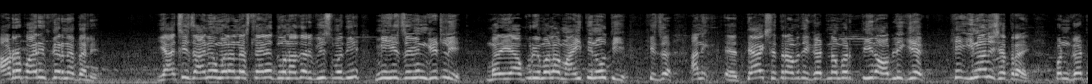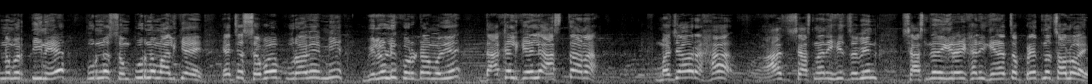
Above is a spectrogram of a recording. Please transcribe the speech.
ऑर्डर पारित करण्यात आली. याची जाणीव मला नसल्याने दोन हजार वीसमध्ये मी ही जमीन घेतली. मला यापूर्वी मला माहिती नव्हती की ज आणि त्या क्षेत्रामध्ये गट नंबर तीन ऑब्लिक एक हे इनामी क्षेत्र आहे. पण गट नंबर तीन हे पूर्ण संपूर्ण मालकी आहे. याचे सबळ पुरावे मी बिलोली कोर्टामध्ये दाखल केलेले असताना माझ्यावर हा आज शासनाने ही जमीन शासनाने गिराईखाली घेण्याचा प्रयत्न चालू आहे.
